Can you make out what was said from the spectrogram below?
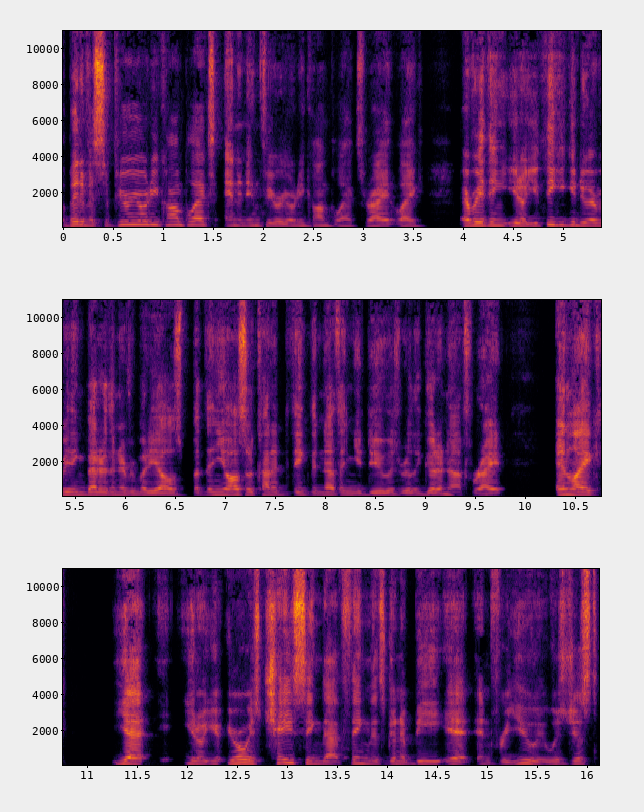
a bit of a superiority complex and an inferiority complex right? Like everything you know you think you can do everything better than everybody else but then you also kind of think that nothing you do is really good enough right and like yet you know you're always chasing that thing that's going to be it. And for you it was just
